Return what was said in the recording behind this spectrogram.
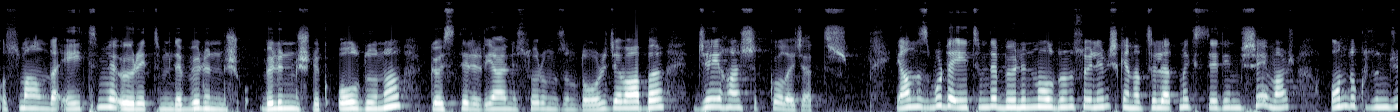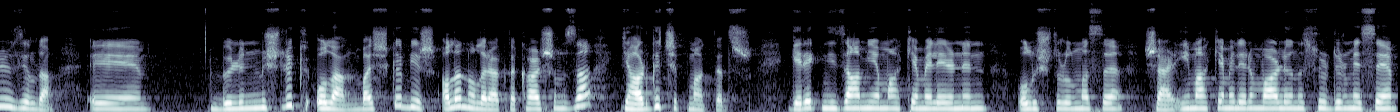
Osmanlı'da eğitim ve öğretimde bölünmüş bölünmüşlük olduğunu gösterir. Yani sorumuzun doğru cevabı Ceyhan şıkkı olacaktır. Yalnız burada eğitimde bölünme olduğunu söylemişken hatırlatmak istediğim bir şey var. 19. yüzyılda eee bölünmüşlük olan başka bir alan olarak da karşımıza yargı çıkmaktadır. Gerek nizamiye mahkemelerinin oluşturulması, şer'i mahkemelerin varlığını sürdürmesi,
